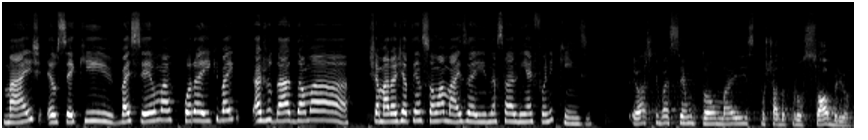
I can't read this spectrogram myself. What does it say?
Mas eu sei que vai ser uma cor aí que vai ajudar a dar uma chamada de atenção a mais aí nessa linha iPhone 15. Eu acho que vai ser um tom mais puxado pro sóbrio,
